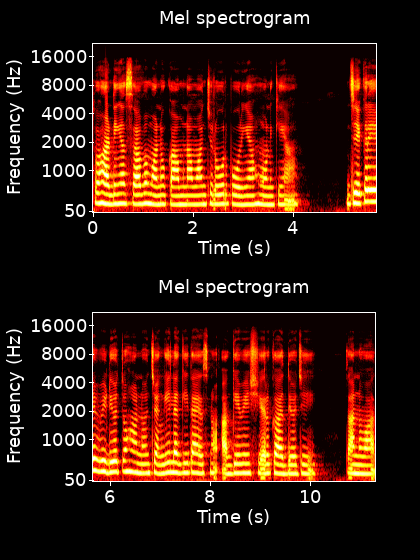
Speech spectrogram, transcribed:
ਤੁਹਾਡੀਆਂ ਸਭ ਮਨੋਕਾਮਨਾਵਾਂ ਜ਼ਰੂਰ ਪੂਰੀਆਂ ਹੋਣਗੀਆਂ। ਜੇਕਰ ਇਹ ਵੀਡੀਓ ਤੁਹਾਨੂੰ ਚੰਗੀ ਲੱਗੀ ਤਾਂ ਇਸ ਨੂੰ ਅੱਗੇ ਵੀ ਸ਼ੇਅਰ ਕਰ ਦਿਓ ਜੀ। ਧੰਨਵਾਦ।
